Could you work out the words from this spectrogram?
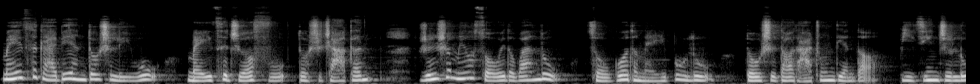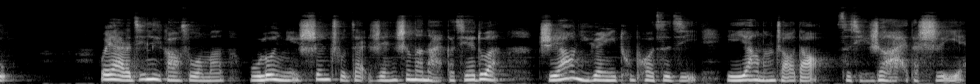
每一次改变都是礼物，每一次折服都是扎根。人生没有所谓的弯路，走过的每一步路都是到达终点的必经之路。薇娅的经历告诉我们，无论你身处在人生的哪个阶段，只要你愿意突破自己，一样能找到自己热爱的事业。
